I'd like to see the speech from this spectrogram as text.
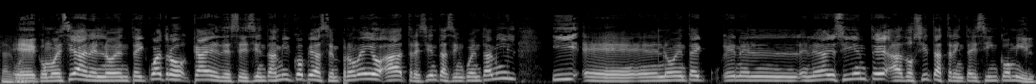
Tal cual. Eh, como decía, en el 94 cae de 600.000 copias en promedio a 350.000 y eh, en, el 90 y- en, el, en el año siguiente a 235.000.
